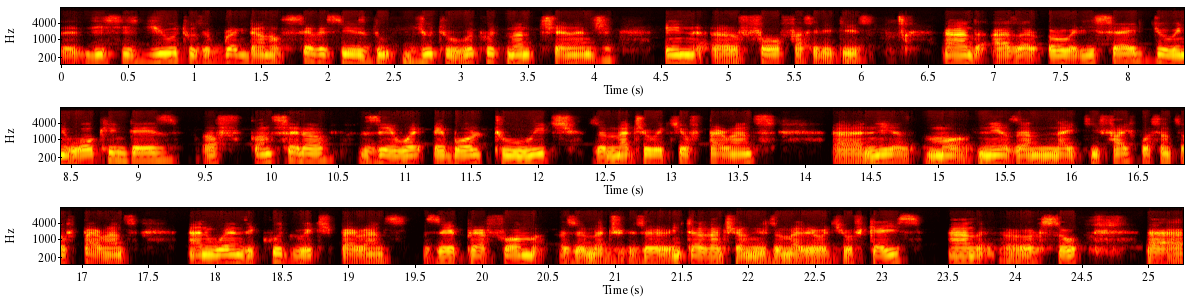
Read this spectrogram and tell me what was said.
this is due to the breakdown of services due to recruitment challenge in uh, four facilities. And as I already said, during working days of counselor, they were able to reach the majority of parents, uh, near, more, near than 95% of parents, and when they could reach parents, they perform the, the intervention in the majority of case, and also uh,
